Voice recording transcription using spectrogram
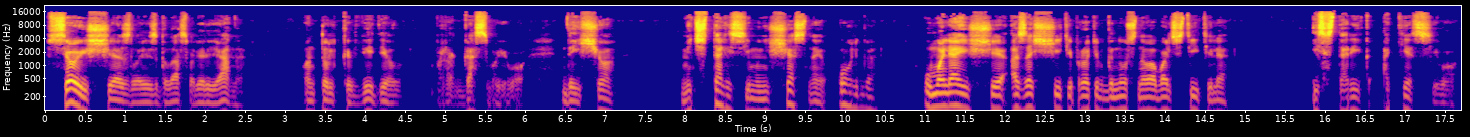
все исчезло из глаз Валерьяна. Он только видел врага своего, да еще мечтались ему несчастная Ольга — умоляющее о защите против гнусного обольстителя, и старик-отец его,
